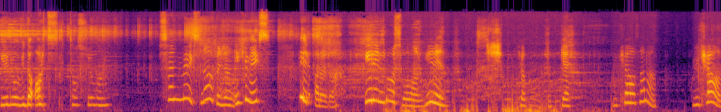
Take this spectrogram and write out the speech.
Geliyor bir de artistlik taslıyor bana. Sen Max ne yapacaksın? İki Max bir arada. Gelin dost olalım gelin. Şaka yaptım. Gel. Yükü alsana. Yükü al.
